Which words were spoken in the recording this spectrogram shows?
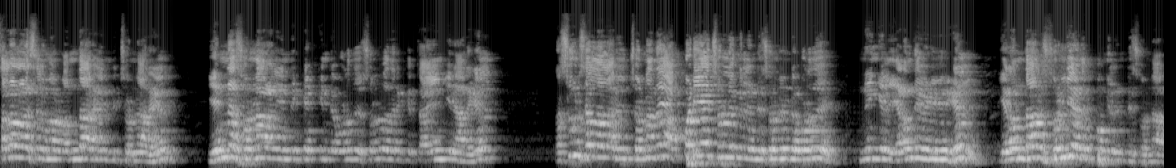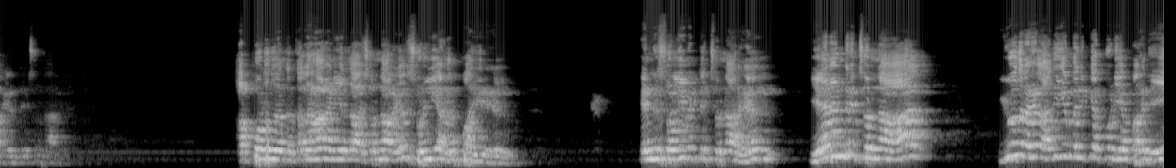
சல்லல்லாஹு செல்வம் அவர்கள் வந்தார்கள் என்று சொன்னார்கள். என்ன சொன்னார்கள்? என்று கேட்கின்ற பொழுது சொல்வதற்கு தயங்கினார்கள். ரசூல் சல்லல்லாஹு சொன்னதை அப்படியே சொல்லுங்கள் என்று சொல்கின்ற பொழுது நீங்கள் இறந்து விடுவீர்கள் இறந்தால் சொல்லி அனுப்புங்கள் என்று சொன்னார்கள் என்று சொன்னார்கள். அப்பொழுது அந்த தலகாரணி அலியல்லா சொன்னார்கள் சொல்லி அனுப்பாதீர்கள். என்று சொல்லிவிட்டு சொன்னார்கள். ஏனென்று சொன்னால் யூதர்கள் அதிகம் இருக்கக்கூடிய பகுதி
